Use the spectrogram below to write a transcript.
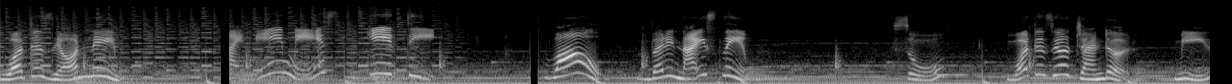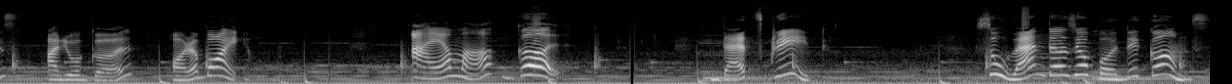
What is your name? My name is Kirti. Wow, very nice name. So, what is your gender? Means, are you a girl or a boy? I am a girl. That's great. So when does your birthday comes?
